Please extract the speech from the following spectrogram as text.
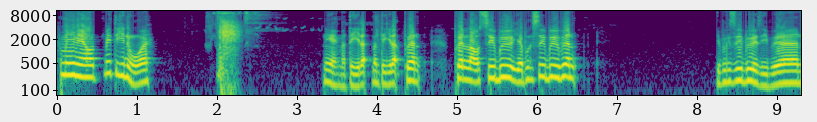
ทำไมแมวไม่ตีหนูอะนี่ไงมาตีละมันตีละเพื่อน เพื่อนเราซื้อบื้ออย่าเพิ่งซื้อบื้อเพื่อน อย่าเพิ่งซื้อบื้อสิเพื่อน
